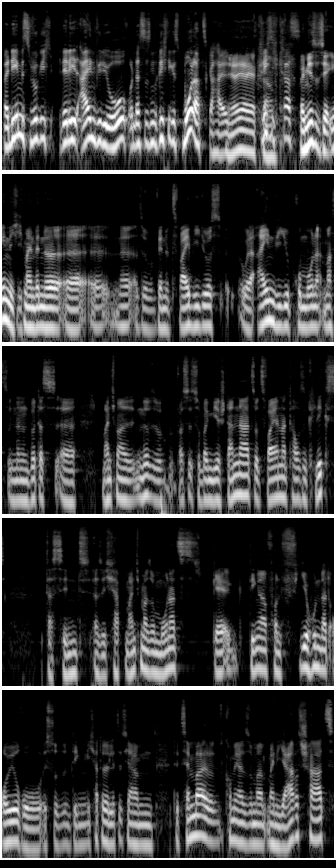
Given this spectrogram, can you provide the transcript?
Bei dem ist wirklich, der lädt ein Video hoch und das ist ein richtiges Monatsgehalt. Ja, ja, ja, klar. Richtig krass. Bei mir ist es ja ähnlich. Ich meine, wenn du, äh, äh, ne, also wenn du zwei Videos oder ein Video pro Monat machst und dann wird das äh, manchmal, ne, so, was ist so bei mir Standard, so 200.000 Klicks. Das sind, also ich habe manchmal so Monatsdinger von 400 Euro ist so, so ein Ding. Ich hatte letztes Jahr im Dezember, kommen ja so mal meine Jahrescharts,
